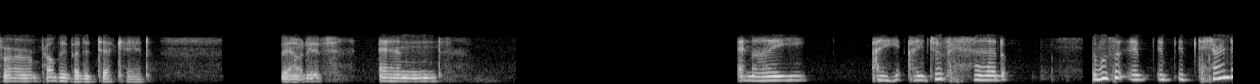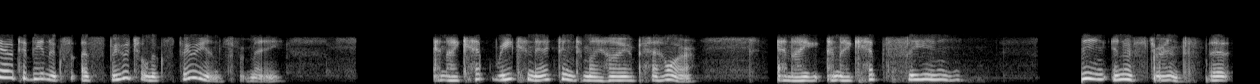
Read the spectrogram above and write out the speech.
for probably about a decade about it, and and I I I just had it was a, it, it, it turned out to be an ex, a spiritual experience for me, and I kept reconnecting to my higher power, and I and I kept seeing seeing inner strength that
